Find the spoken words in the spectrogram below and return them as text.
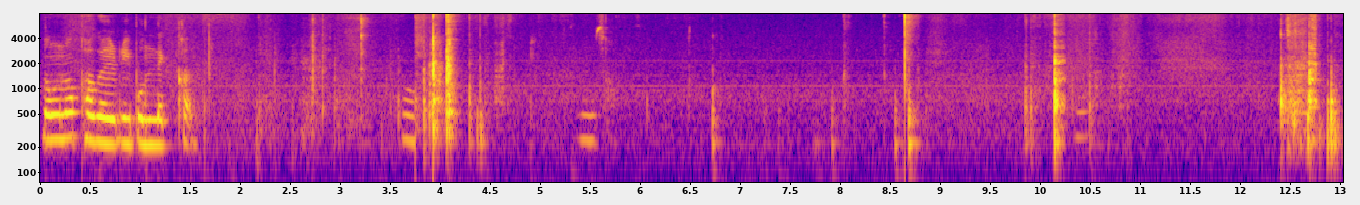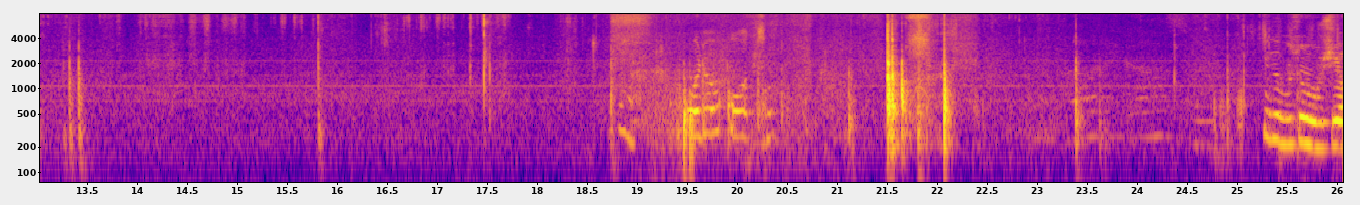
넉넉하게 리본 네칸. 그래서 어려울 것 같은데. 이게 무슨 옷이야?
